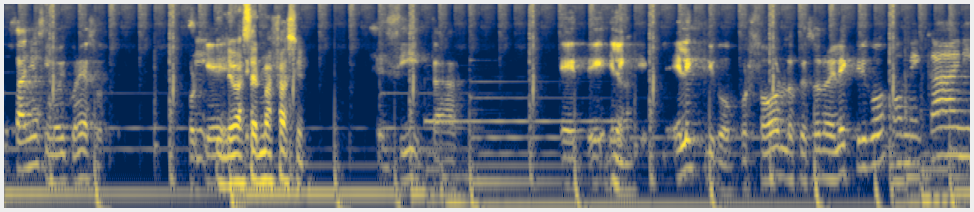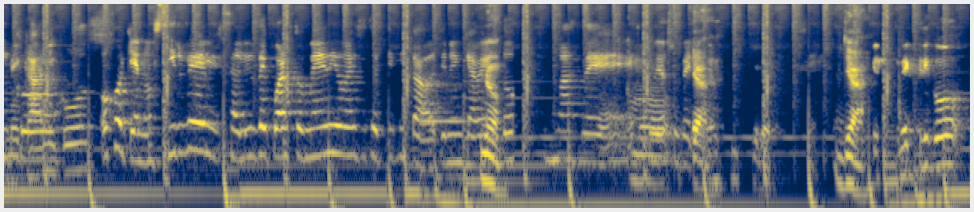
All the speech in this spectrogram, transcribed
dos años y me voy con eso. Porque Y le va a ser más fácil. Sí, está. eh, eh, Ya. Elec- eléctrico, por favor, los que son eléctricos, O mecánico. mecánicos. Ojo que no sirve el salir de cuarto medio ese certificado, tienen que haber No. dos más de Como- estudio superior. Ya. Eléctrico,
